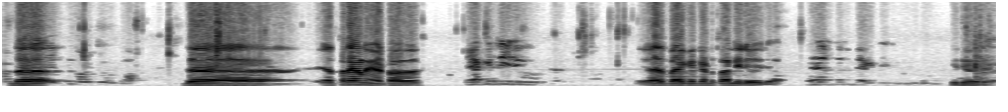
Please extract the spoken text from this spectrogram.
ഇത് ഇത് എത്രയാണ് ചേട്ടാ അത്? ഏത് പാക്കറ്റ് എടുത്താൽ ഇരുപത് രൂപ. ഇരുപത് രൂപ.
